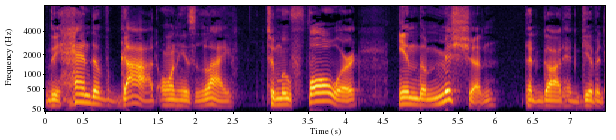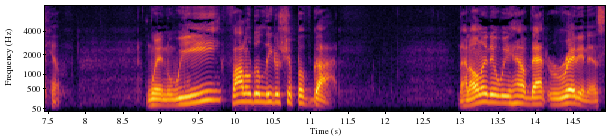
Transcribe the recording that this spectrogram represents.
the hand of God on his life to move forward in the mission that God had given him. When we follow the leadership of God, not only do we have that readiness,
